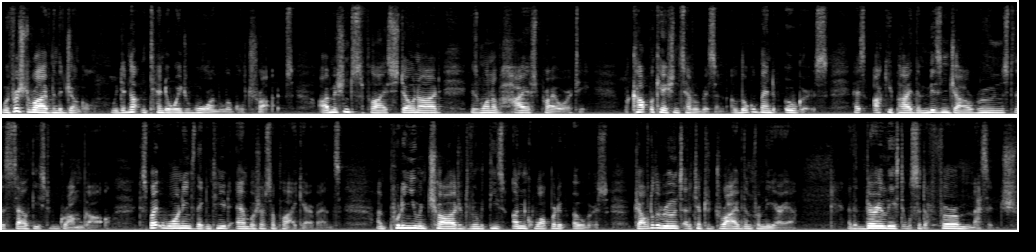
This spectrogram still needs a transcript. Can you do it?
We first arrived in the jungle, we did not intend to wage war on the local tribes. Our mission to supply Stonard is one of highest priority. But complications have arisen. A local band of ogres has occupied the Mizjah ruins to the southeast of Grom'gol. Despite warnings, they continue to ambush our supply caravans. I'm putting you in charge of dealing with these uncooperative ogres. Travel to the ruins and attempt to drive them from the area. At the very least, it will send a firm message.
